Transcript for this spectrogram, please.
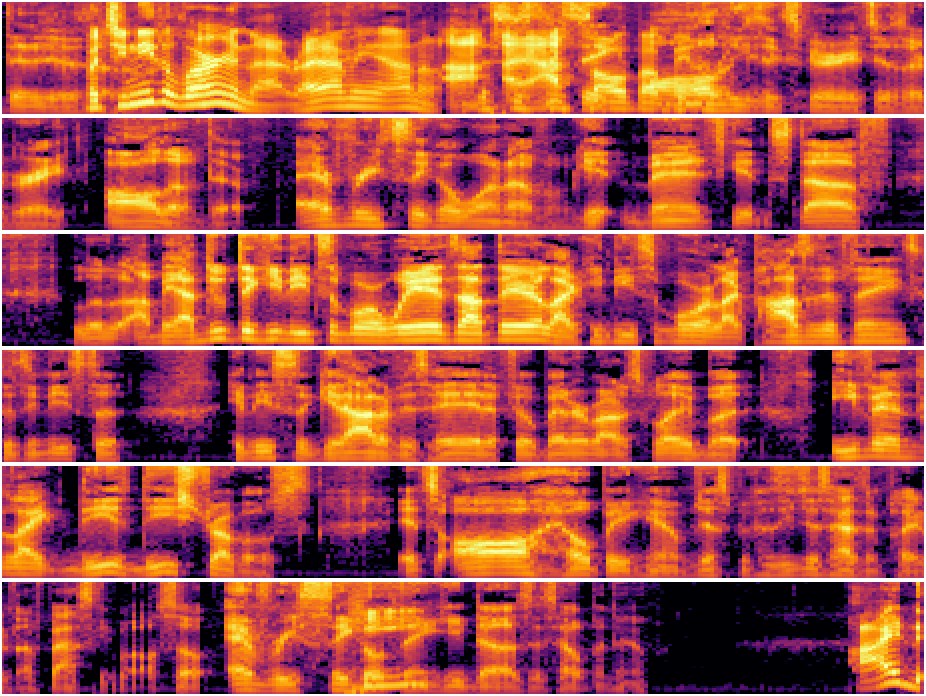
just But you need to learn that, right? I mean, I don't know. I, This is, I, I this all about all these experiences are great. All of them, every single one of them. Getting benched, getting stuff. Little. I mean, I do think he needs some more wins out there. Like he needs some more like positive things because he needs to. He needs to get out of his head and feel better about his play. But even like these these struggles, it's all helping him just because he just hasn't played enough basketball. So every single He- thing he does is helping him. I'd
